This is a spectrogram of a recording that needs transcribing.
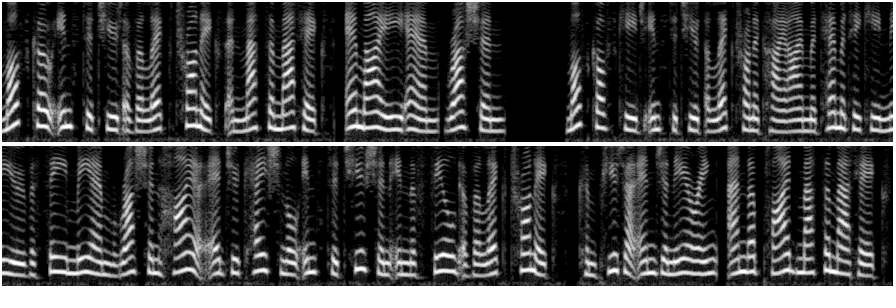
Moscow Institute of Electronics and Mathematics, MIEM Russian, Moskovskij Institute Elektroniki i Matematiki Niuvasi Miem Russian higher educational institution in the field of electronics, computer engineering, and applied mathematics.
